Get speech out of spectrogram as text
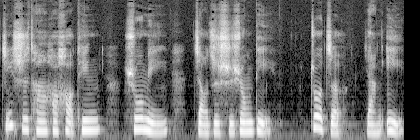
金石堂好好听，书名《饺子十兄弟》，作者杨毅。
